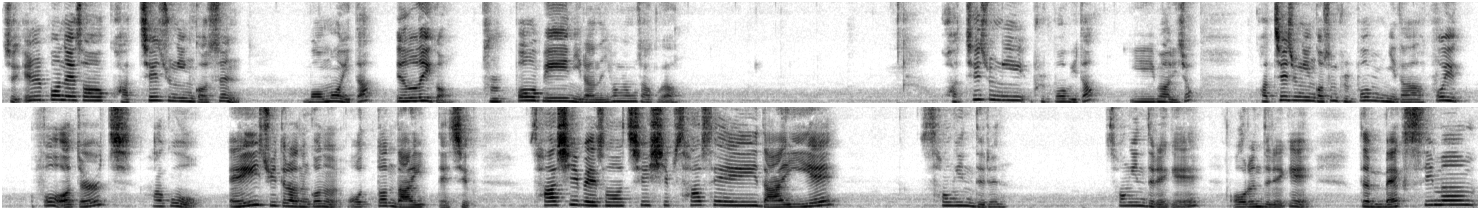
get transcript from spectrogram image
즉 일본에서 과체 중인 것은 뭐뭐이다? illegal 불법인이라는 형용사고요. 과체 중이 불법이다? 이 말이죠. 과체 중인 것은 불법입니다. For, for adults 하고 aged라는 거는 어떤 나이대, 즉 40에서 74세의 나이의 성인들은 성인들에게 어른들에게 the maximum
